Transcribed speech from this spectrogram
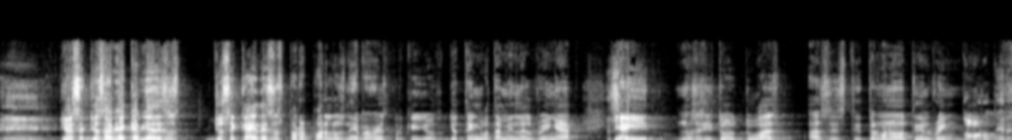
y... Yo, yo sabía que había de esos. Yo sé que hay de esos para, para los neighborhoods porque yo, yo tengo también el Ring app. Sí. Y ahí, no sé si tú, tú has, has, este, tu hermano no tiene el Ring. No, no tiene.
